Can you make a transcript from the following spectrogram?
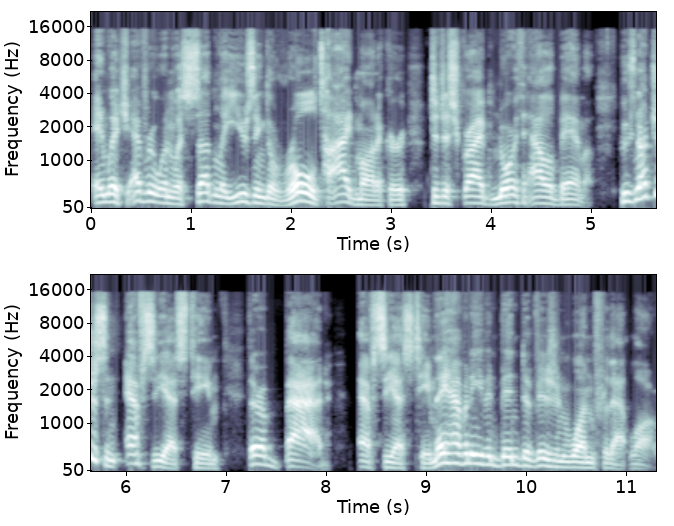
in which everyone was suddenly using the roll tide moniker to describe north alabama who's not just an fcs team they're a bad fcs team. They haven't even been division one for that long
